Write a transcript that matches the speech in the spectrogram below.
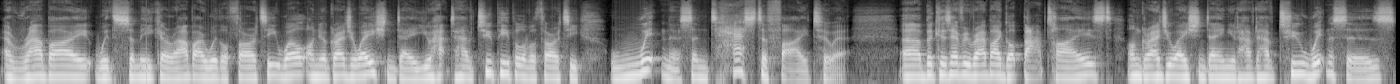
a rabbi with Samika, a rabbi with authority? Well, on your graduation day, you had to have two people of authority witness and testify to it. Uh, because every rabbi got baptized on graduation day, and you'd have to have two witnesses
